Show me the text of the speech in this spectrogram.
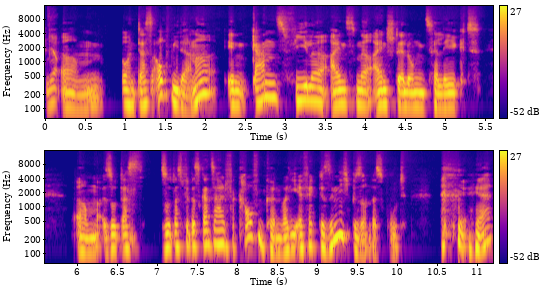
ja. Ähm, und das auch wieder, ne, in ganz viele einzelne Einstellungen zerlegt, ähm, so dass, so dass wir das Ganze halt verkaufen können, weil die Effekte sind nicht besonders gut. ja,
